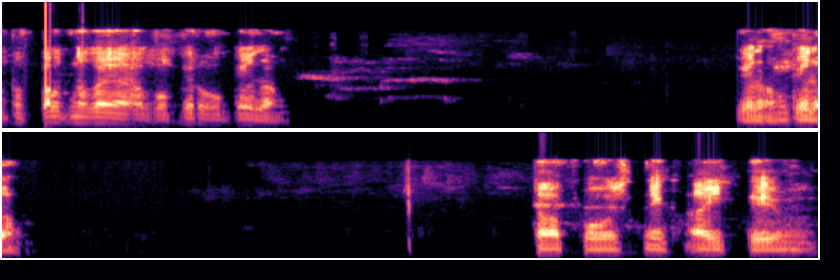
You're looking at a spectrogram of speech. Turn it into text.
Papakot na kaya ako, pero okay lang. Okay lang, okay lang. Tapos, next item,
